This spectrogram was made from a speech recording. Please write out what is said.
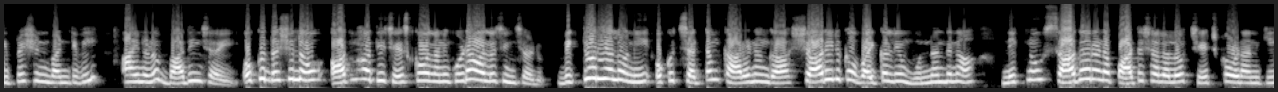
డిప్రెషన్ వంటివి ఆయనను బాధించాయి. ఒక దశలో ఆత్మహత్య చేసుకోవాలని కూడా ఆలోచించాడు. విక్టోరియాలోని ఒక చట్టం కారణంగా శారీరక వైకల్యం ఉన్నందున నిక్ను సాధారణ పాఠశాలలో చేర్చుకోవడానికి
